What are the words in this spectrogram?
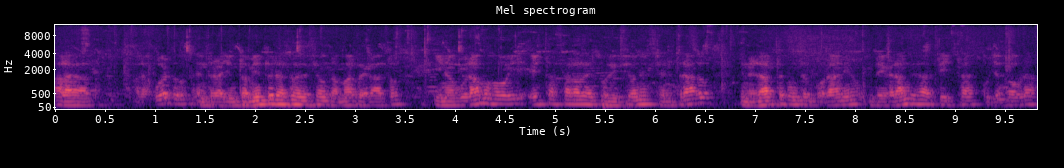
a la- al acuerdo entre el Ayuntamiento y la Asociación Ramar de Gatos, inauguramos hoy esta sala de exposiciones centrado en el arte contemporáneo de grandes artistas cuyas obras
